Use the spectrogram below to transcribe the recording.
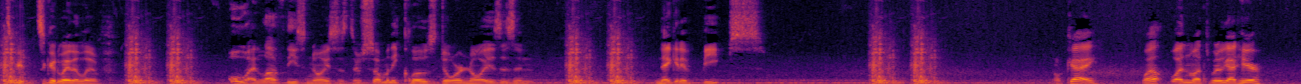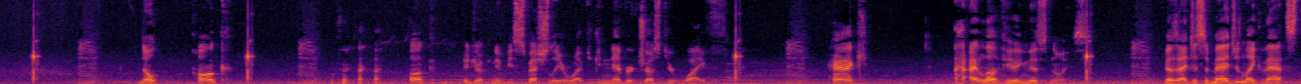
It's a good, it's a good way to live. Oh, I love these noises. There's so many closed door noises and negative beeps. Okay. Well, what, what do we got here? Nope. Honk. Honk. You're to be especially your wife. You can never trust your wife. Hack. I love hearing this noise. Because I just imagine like that's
